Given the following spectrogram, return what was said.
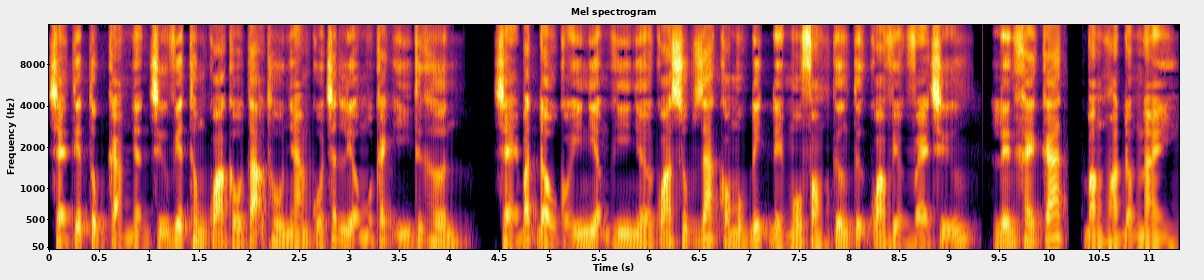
trẻ tiếp tục cảm nhận chữ viết thông qua cấu tạo thô nhám của chất liệu một cách ý thức hơn. Trẻ bắt đầu có ý niệm ghi nhớ qua xúc giác có mục đích để mô phỏng tương tự qua việc vẽ chữ, lên khay cát, bằng hoạt động này,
